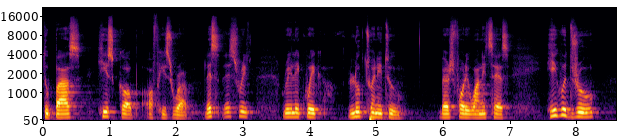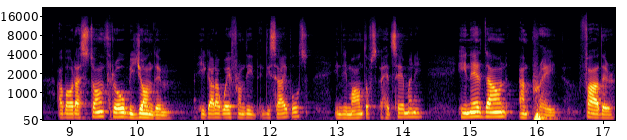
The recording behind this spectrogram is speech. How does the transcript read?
to pass his cup of his wrath. Let's, let's read really quick Luke 22, verse 41. It says, He withdrew about a stone throw beyond them. He got away from the disciples in the Mount of Gethsemane. He knelt down and prayed, Father,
